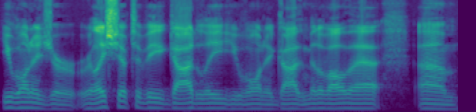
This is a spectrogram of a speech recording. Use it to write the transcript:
you wanted your relationship to be godly. You wanted God in the middle of all that. Um,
